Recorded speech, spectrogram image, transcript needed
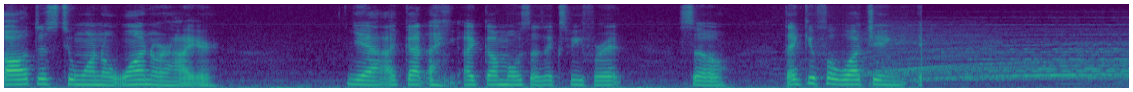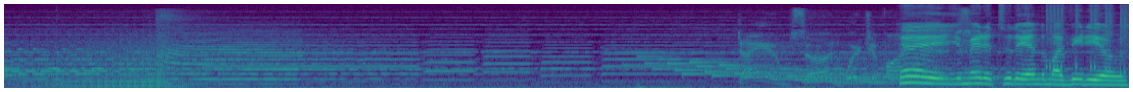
all this to 101 or higher. Yeah I got I, I got most of the XP for it so thank you for watching. Damn, son, you Hey, you made it to the end of my videos.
